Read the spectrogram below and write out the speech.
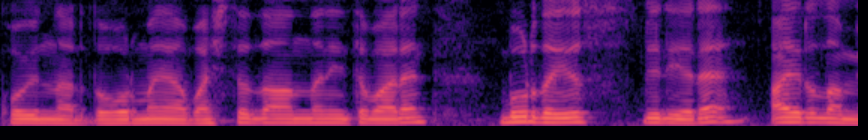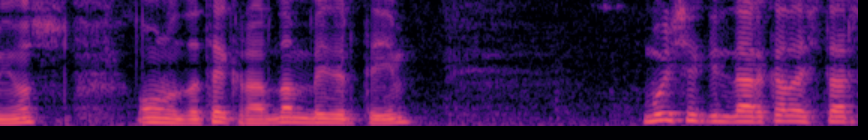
Koyunlar doğurmaya başladığı andan itibaren buradayız. Bir yere ayrılamıyoruz. Onu da tekrardan belirteyim. Bu şekilde arkadaşlar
